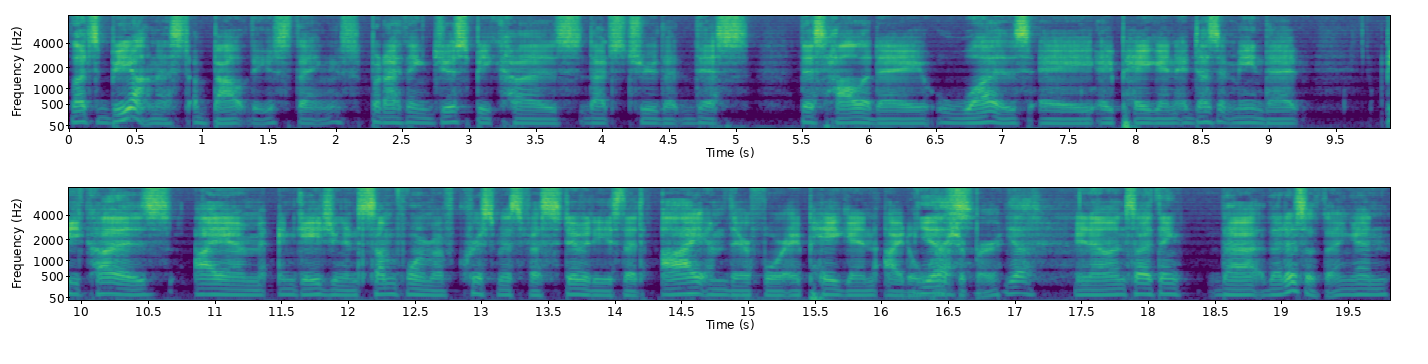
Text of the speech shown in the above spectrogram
let's be honest about these things. But I think just because that's true that this this holiday was a, a pagan, it doesn't mean that because I am engaging in some form of Christmas festivities that I am therefore a pagan idol Yes. worshiper. Yes. You know, and so I think that that is a thing. And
